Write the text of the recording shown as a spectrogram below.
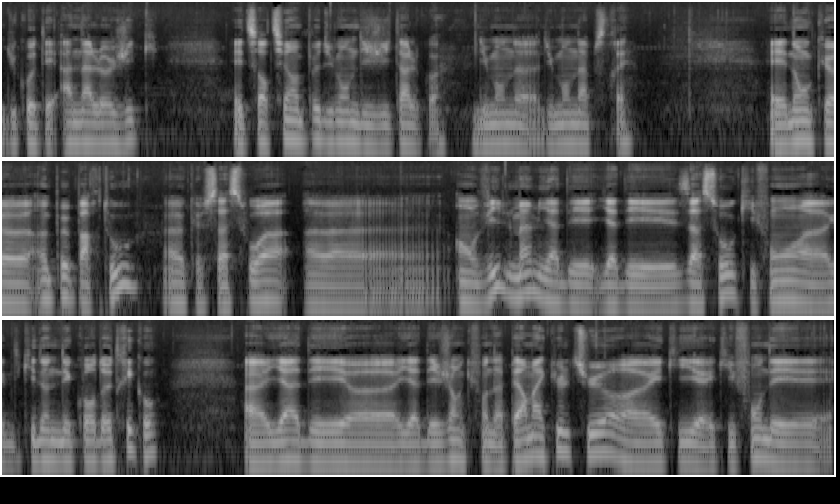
du côté analogique, et de sortir un peu du monde digital, quoi, du monde abstrait. Et donc euh, un peu partout, euh, que ça soit euh, en ville même, il y a des il y a des assos qui font qui donnent des cours de tricot. Il y a des y a des gens qui font de la permaculture et qui qui font des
